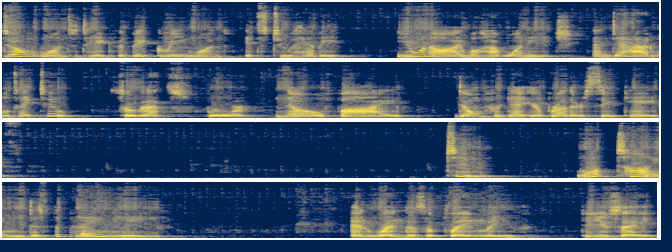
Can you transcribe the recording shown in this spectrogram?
don't want to take the big green one. It's too heavy. You and I will have one each, and Dad will take two. So that's four. No, five. Don't forget your brother's suitcase. 2. What time does the plane leave? And when does the plane leave? Did you say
